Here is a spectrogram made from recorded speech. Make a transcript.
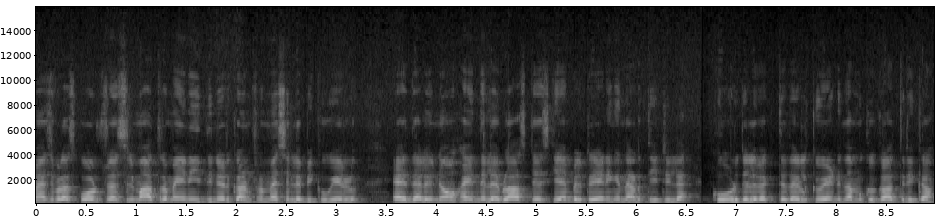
മാച്ച് പ്രസ് കോൺഫറൻസിൽ മാത്രമേ ഇനി ഇതിനൊരു കൺഫർമേഷൻ ലഭിക്കുകയുള്ളൂ. ഏതായാലും നോഹ ഇന്നലെ ബ്ലാസ്റ്റേഴ്സ് ക്യാമ്പിൽ ട്രെയിനിങ് നടത്തിയിട്ടില്ല. കൂടുതൽ വ്യക്തതകൾക്ക് വേണ്ടി നമുക്ക് കാത്തിരിക്കാം.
